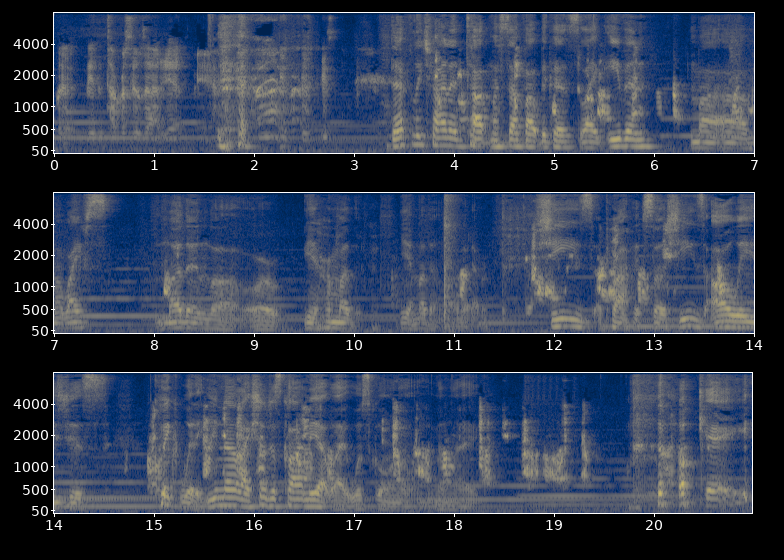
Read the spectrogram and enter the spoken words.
But we have to talk ourselves out of that, man. Definitely trying to talk myself out because, like, even my uh, my wife's mother-in-law, or yeah, her mother, yeah, mother-in-law, whatever. She's a prophet, so she's always just quick with it. You know, like she'll just call me up, like, "What's going on?" And I'm like, okay.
